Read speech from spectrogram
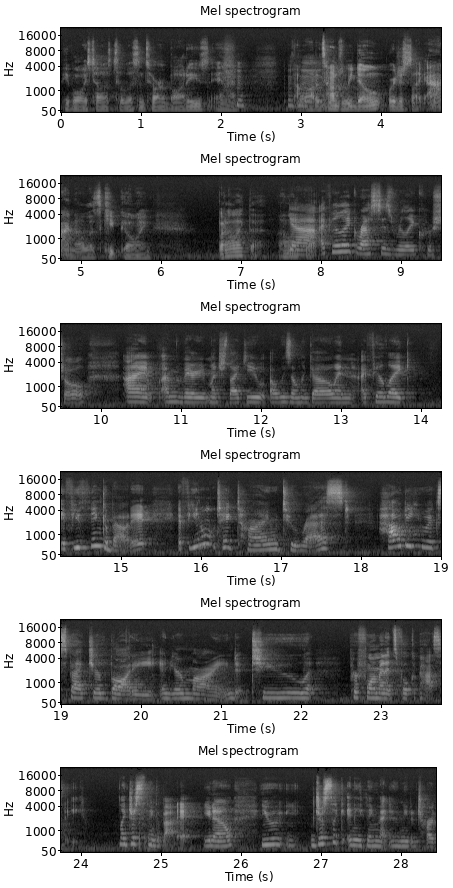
people always tell us to listen to our bodies, and I- a lot of times we don't. We're just like, ah, no, let's keep going. But I like that. I like yeah, that. I feel like rest is really crucial. I'm I'm very much like you, always on the go, and I feel like if you think about it, if you don't take time to rest, how do you expect your body and your mind to perform at its full capacity? Like just think about it, you know? You, you just like anything that you need to charge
